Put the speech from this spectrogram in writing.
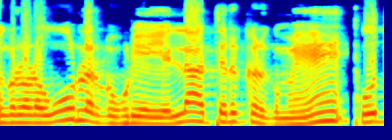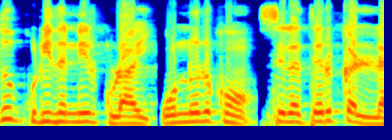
எங்களோட ஊர்ல இருக்கக்கூடிய எல்லா தெருக்களுக்குமே பொது குடிதண்ணீர் குழாய் ஒன்னு இருக்கும். சில தெருக்கள்ல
